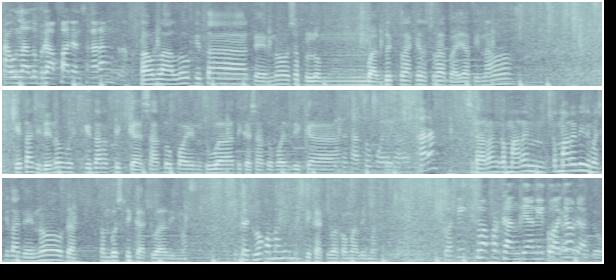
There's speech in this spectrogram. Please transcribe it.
tahun lalu berapa dan sekarang berapa? tahun lalu kita deno sebelum week terakhir Surabaya final kita di Deno sekitar 31.2 31.3 satu poin sekarang? Sekarang kemarin kemarin ini mas kita Deno udah tembus 325 32,5 32,5 berarti cuma pergantian itu aja udah? itu.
